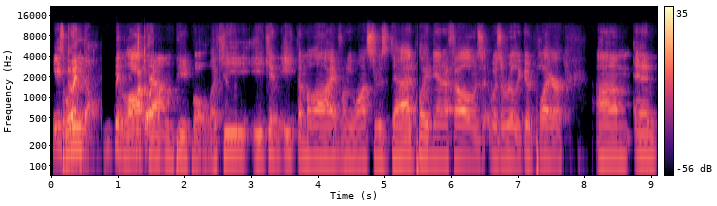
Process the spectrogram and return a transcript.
He's way good he- though. He can lock down people. Like he he can eat them alive when he wants to. His dad played in the NFL was was a really good player, um, and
